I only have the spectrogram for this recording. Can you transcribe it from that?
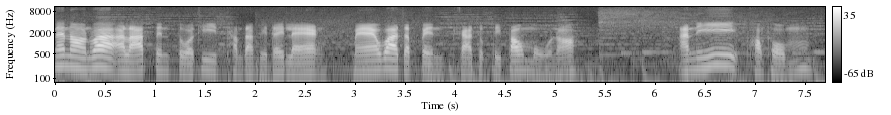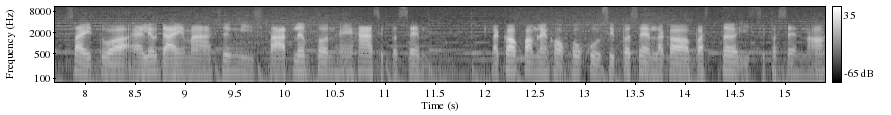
แน่นอนว่าอาราสเป็นตัวที่ทำดาเมจได้แรง แม้ว่าจะเป็นการโจมตีเป้าหมูเนาะอันนี้ของผม ใส่ตัว Aerial d i มา ซึ่งมีสตาร์ทเริ่มต้นให้ 50%แล้วก็ความแรงของโฮกุ 10%แล้วก็บัสเตอร์อีก 10%เนาะ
